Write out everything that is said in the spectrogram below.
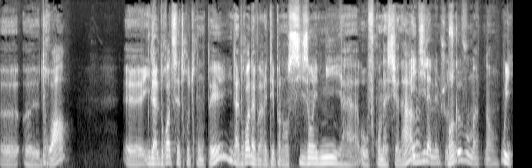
euh, droit, il a le droit de s'être trompé. Il a le droit d'avoir été pendant six ans et demi au Front National. il dit la même chose que vous maintenant. Oui.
